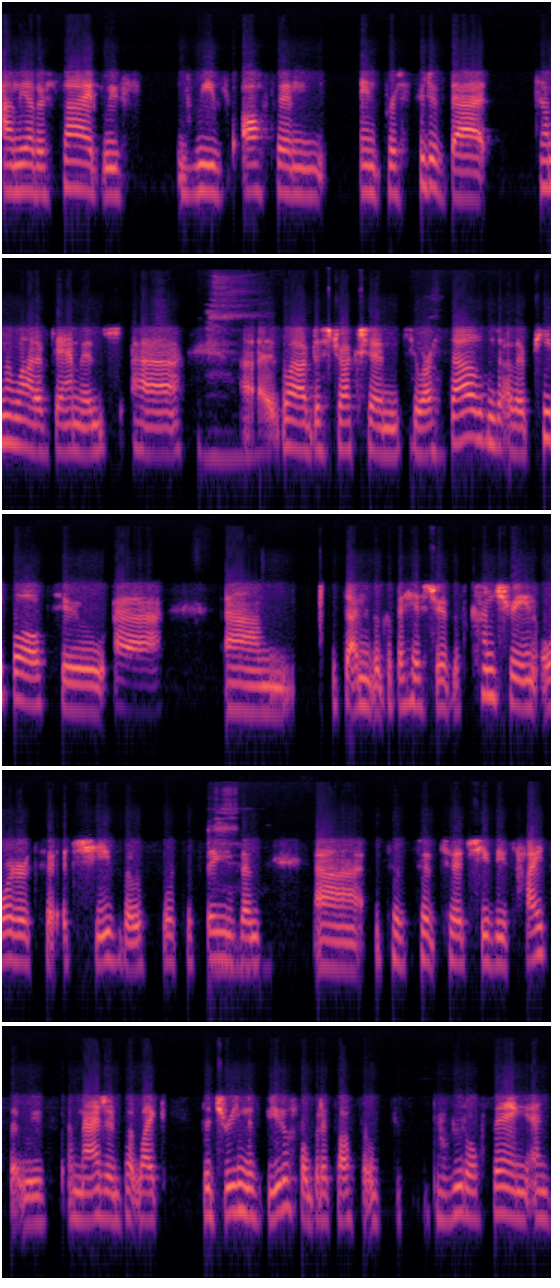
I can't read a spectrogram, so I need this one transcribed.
on the other side, we've we've often, in pursuit of that, done a lot of damage, uh, uh, a lot of destruction to ourselves and to other people. To uh, um, I mean, look at the history of this country in order to achieve those sorts of things and uh, to, to to achieve these heights that we've imagined. But like the dream is beautiful, but it's also a brutal thing. And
